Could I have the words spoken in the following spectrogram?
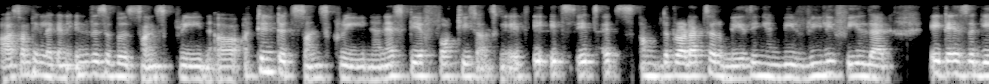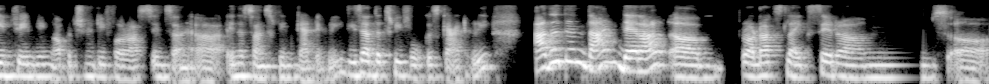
uh, something like an invisible sunscreen, uh, a tinted sunscreen, an SPF 40 sunscreen. It, it, it's it's it's um, the products are amazing, and we really feel that it is a game changing opportunity for us in sun, uh, in the sunscreen category. These are the three focus category. Other than that, there are um, products like serums, uh,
